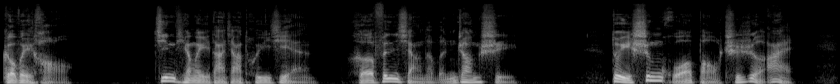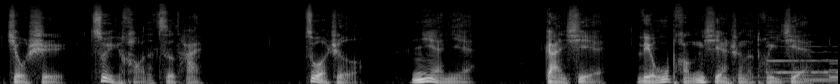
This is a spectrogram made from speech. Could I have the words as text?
各位好，今天为大家推荐和分享的文章是：对生活保持热爱，就是最好的姿态。作者：念念，感谢刘鹏先生的推荐。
